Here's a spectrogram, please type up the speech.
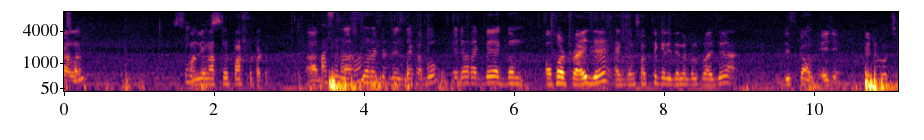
কালার অনলি মাত্র পাঁচশো টাকা। আর লাস্ট ওয়ান একটা ড্রেস দেখাবো। এটা থাকবে একদম অফার প্রাইজে একদম সব থেকে রিজনেবল প্রাইজে ডিসকাউন্ট এই যে এটা হচ্ছে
